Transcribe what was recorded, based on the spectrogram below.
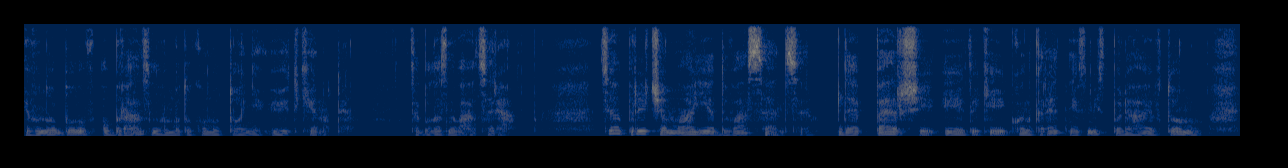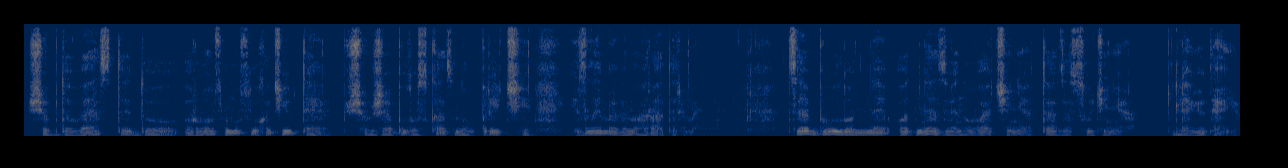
і воно було в образливому такому тоні відкинуте. Це була зневага царя. Ця притча має два сенси, де перший і такий конкретний зміст полягає в тому, щоб довести до розуму слухачів те, що вже було сказано в притчі із злими виноградарями. Це було не одне звинувачення та засудження для юдеїв.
